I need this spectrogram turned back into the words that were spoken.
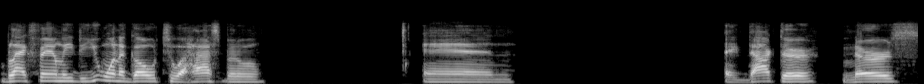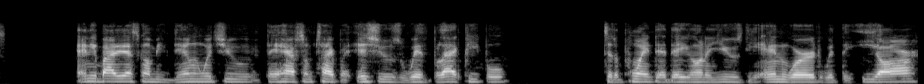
black family, do you want to go to a hospital and a doctor, nurse, anybody that's going to be dealing with you, if they have some type of issues with black people to the point that they're going to use the N word with the ER?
